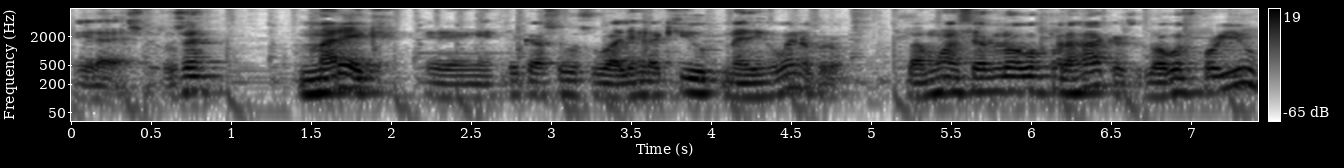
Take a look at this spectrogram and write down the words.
era eso. Entonces, Marek, en este caso su alias era Cube, me dijo, bueno, pero vamos a hacer logos para hackers, logos for you.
